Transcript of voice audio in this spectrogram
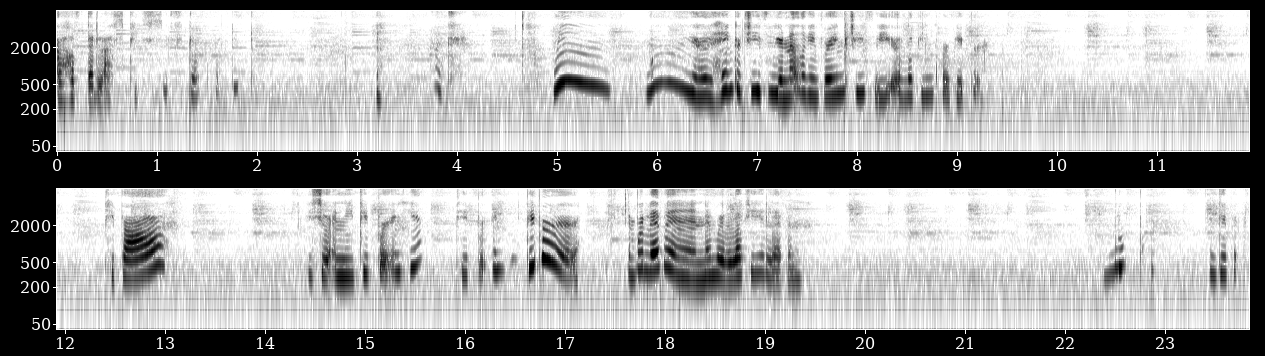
I'll have the last piece if you don't want it. Handkerchief. We are not looking for handkerchief. We are looking for paper. Paper. Is there any paper in here? Paper in paper. Number eleven. Number lucky eleven. Bloop. Okay, back.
